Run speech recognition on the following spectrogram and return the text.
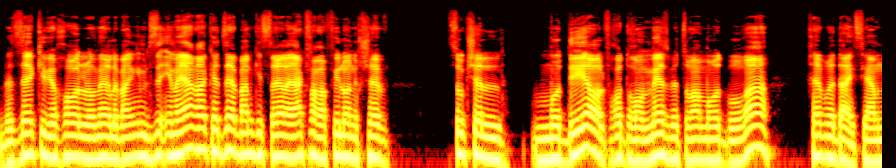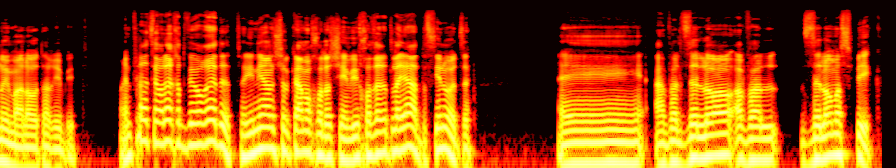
וזה כביכול אומר לבנק, אם, זה, אם היה רק את זה, בנק ישראל היה כבר אפילו, אני חושב, סוג של מודיע, או לפחות רומז בצורה מאוד ברורה, חבר'ה די, סיימנו עם העלאות הריבית. האינפלציה הולכת ויורדת, עניין של כמה חודשים, והיא חוזרת ליעד, עשינו את זה. אבל זה לא, אבל זה לא מספיק.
